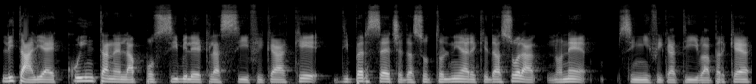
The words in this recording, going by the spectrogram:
L'Italia è quinta nella possibile classifica, che di per sé c'è da sottolineare che da sola non è significativa, perché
